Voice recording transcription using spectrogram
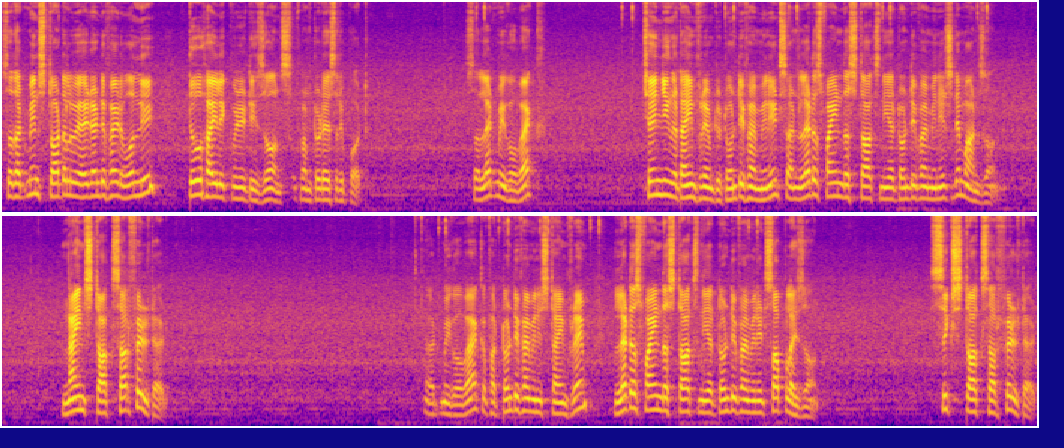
So that means total we identified only two high liquidity zones from today's report. So let me go back, changing the time frame to 25 minutes and let us find the stocks near 25 minutes demand zone. Nine stocks are filtered. Let me go back for 25 minutes time frame. Let us find the stocks near 25 minutes supply zone. Six stocks are filtered.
